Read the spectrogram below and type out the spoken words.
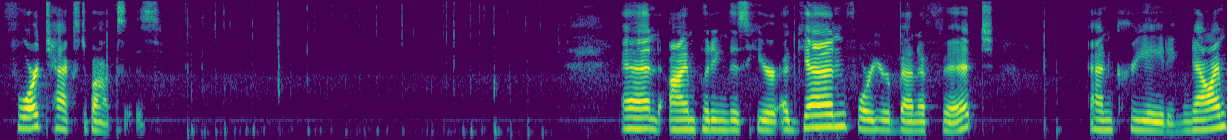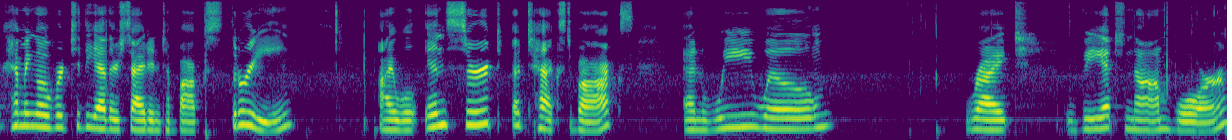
four text boxes. And I'm putting this here again for your benefit and creating. Now I'm coming over to the other side into box three. I will insert a text box and we will write Vietnam War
